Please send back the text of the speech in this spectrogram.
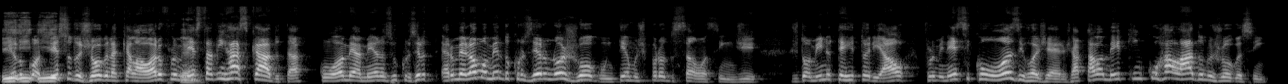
E, pelo e, contexto e... do jogo naquela hora, o Fluminense estava é. enrascado, tá? Com homem a menos, o Cruzeiro era o melhor momento do Cruzeiro no jogo, em termos de produção, assim, de, de domínio territorial. Fluminense com 11, Rogério, já estava meio que encurralado no jogo, assim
